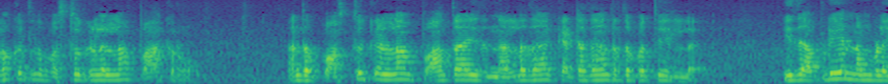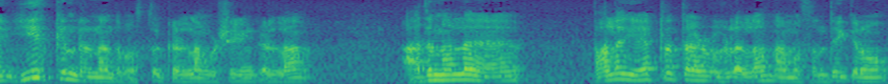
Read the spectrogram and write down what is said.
லோக்கத்தில் வஸ்துக்கள் எல்லாம் பார்க்குறோம். அந்த வஸ்துக்கள்லாம் பார்த்தா இது நல்லதா கெட்டதான்றதை பற்றி இல்லை. இது அப்படியே நம்மளை ஈர்க்கின்றன அந்த வஸ்துக்கள்லாம் விஷயங்கள்லாம். அதனால் பல ஏற்றத்தாழ்வுகளெல்லாம் நாம் சந்திக்கிறோம்.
